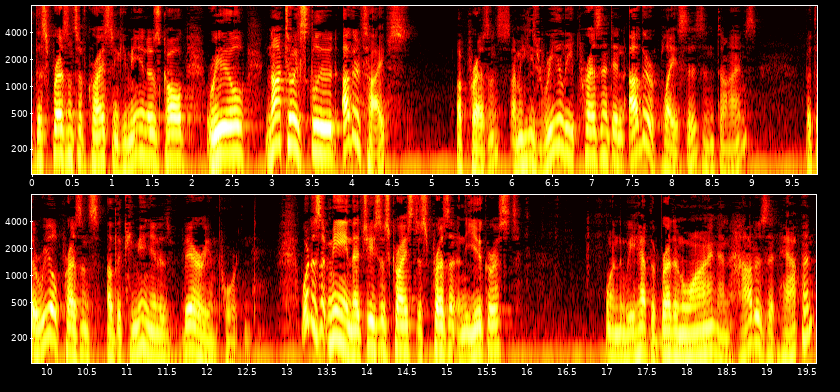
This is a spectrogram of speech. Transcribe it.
This presence of Christ in communion is called real, not to exclude other types of presence. I mean, he's really present in other places and times, but the real presence of the communion is very important. What does it mean that Jesus Christ is present in the Eucharist when we have the bread and wine, and how does it happen?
